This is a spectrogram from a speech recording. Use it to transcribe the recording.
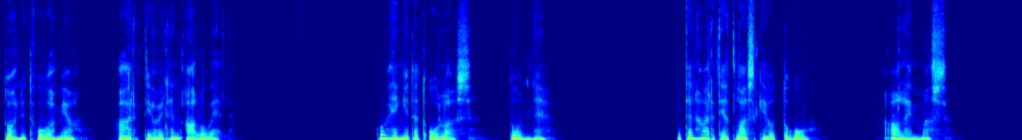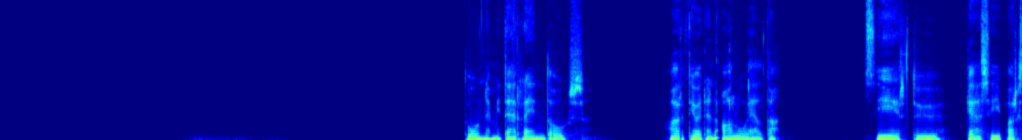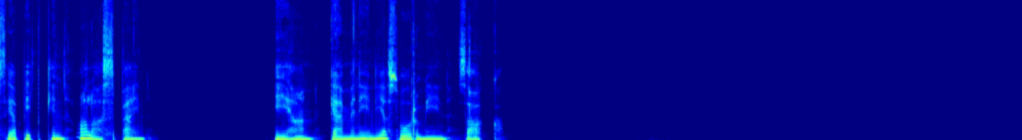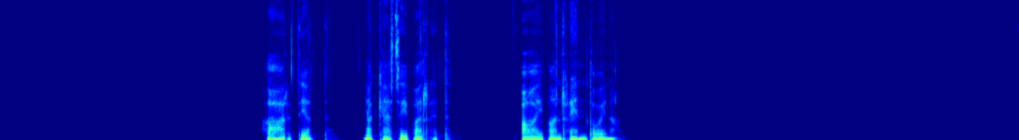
Tuo nyt huomio hartioiden alueelle. Kun hengität ulos, tunne, miten hartiat laskeutuu alemmas. Tunne, miten rentous hartioiden alueelta siirtyy käsivarsia pitkin alaspäin ihan kämmeniin ja sormiin saakka. Hartiat ja käsivarret aivan rentoina.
